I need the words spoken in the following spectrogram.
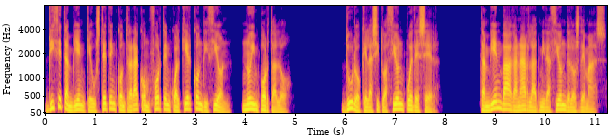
Dice también que usted encontrará confort en cualquier condición, no importa lo duro que la situación puede ser. También va a ganar la admiración de los demás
